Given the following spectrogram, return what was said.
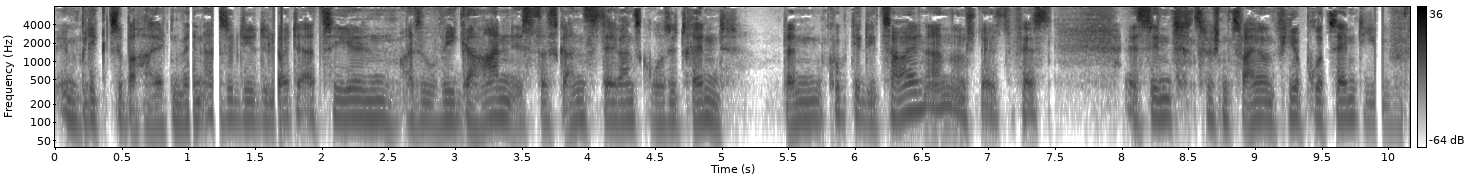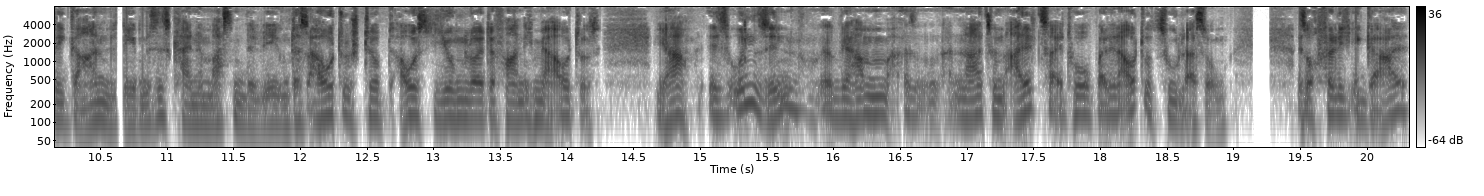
im Blick zu behalten. Wenn also die, die Leute erzählen, also vegan ist das ganz, der ganz große Trend. Dann guck dir die Zahlen an und stellst fest, es sind zwischen zwei und vier Prozent, die vegan leben. Es ist keine Massenbewegung. Das Auto stirbt aus, die jungen Leute fahren nicht mehr Autos. Ja, ist Unsinn. Wir haben also nahezu ein Allzeithoch bei den Autozulassungen. Ist auch völlig egal,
